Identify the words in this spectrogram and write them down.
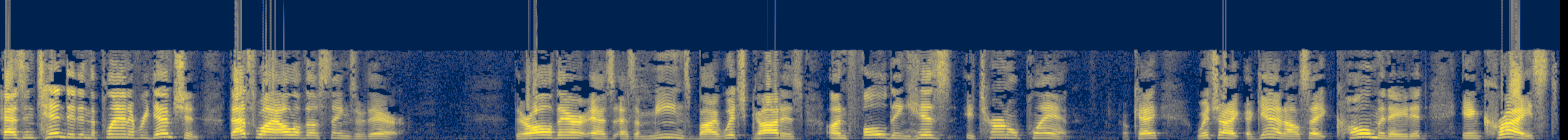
has intended in the plan of redemption. That's why all of those things are there. They're all there as, as a means by which God is unfolding His eternal plan. Okay? Which I, again, I'll say culminated in Christ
